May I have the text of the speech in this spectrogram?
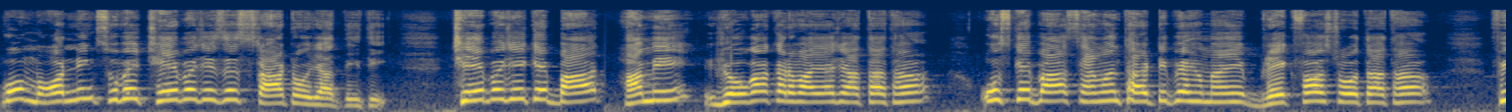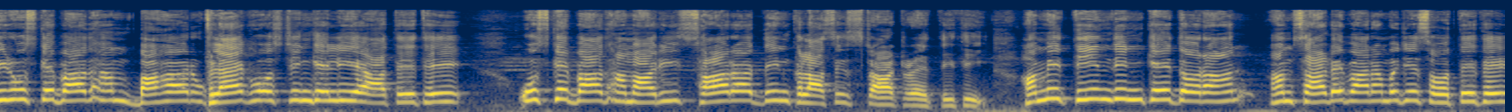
वो मॉर्निंग सुबह छः बजे से स्टार्ट हो जाती थी। छः बजे के बाद हमें योगा करवाया जाता था, उसके बाद सेवन थर्टी पे हमें ब्रेकफास्ट होता था, फिर उसके बाद हम बाहर फ्लैग होस्टिंग के लिए आते थे उसके बाद हमारी सारा दिन क्लासेस स्टार्ट रहती थी। हमें तीन दिन के दौरान हम साढ़े बारह बजे सोते थे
